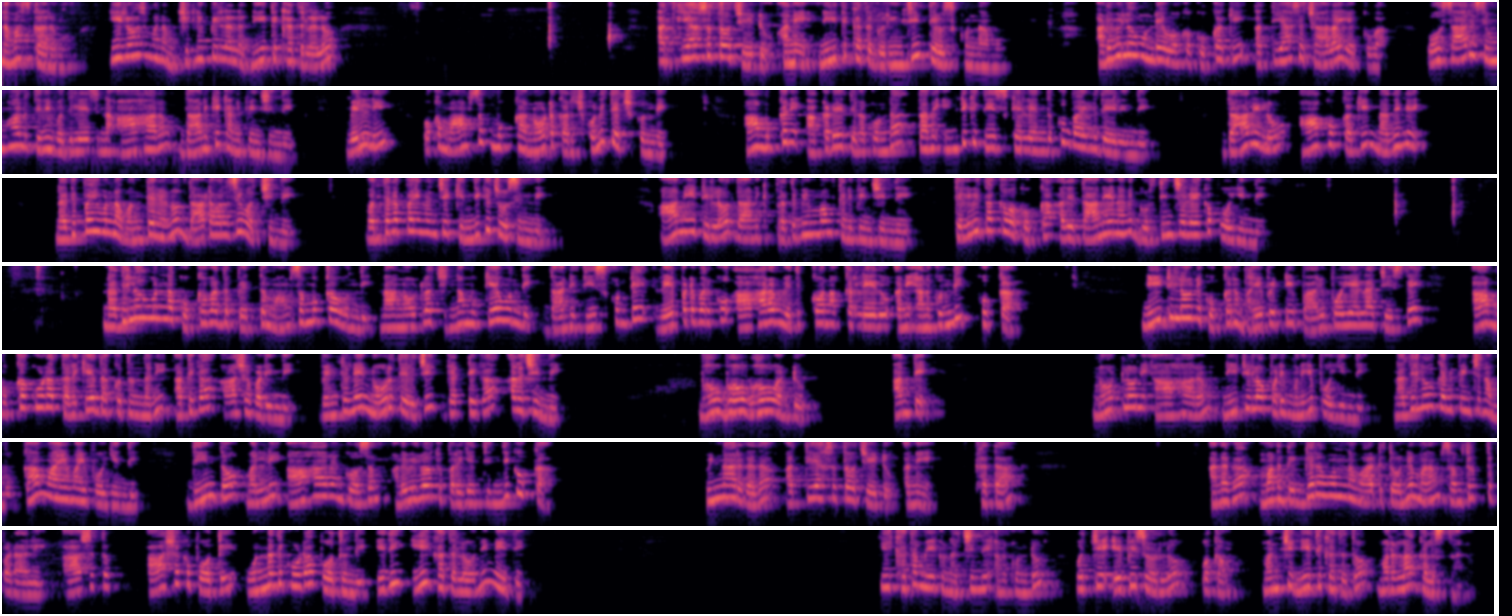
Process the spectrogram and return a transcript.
నమస్కారము. ఈరోజు మనం చిన్నపిల్లల నీతి కథలలో అత్యాశతో చేటు అనే నీతి కథ గురించి తెలుసుకున్నాము అడవిలో ఉండే ఒక కుక్కకి అత్యాశ చాలా ఎక్కువ. ఓసారి సింహాలు తిని వదిలేసిన ఆహారం దానికి కనిపించింది. వెళ్ళి ఒక మాంసపు ముక్క నోట కరుచుకొని తెచ్చుకుంది. ఆ ముక్కని అక్కడే తినకుండా తన ఇంటికి తీసుకెళ్ళేందుకు బయలుదేరింది. దారిలో ఆ కుక్కకి నదిని నదిపై ఉన్న వంతెనను దాటవలసి వచ్చింది. వంతెనపై నుంచి కిందికి చూసింది. ఆ నీటిలో దానికి ప్రతిబింబం కనిపించింది. తెలివి తక్కువ కుక్క అది తానేనని గుర్తించలేకపోయింది. నదిలో ఉన్న కుక్క వద్ద పెద్ద మాంసం ముక్క ఉంది. నా నోట్లో చిన్న ముక్కే ఉంది. దాన్ని తీసుకుంటే రేపటి వరకు ఆహారం వెతుక్కోనక్కర్లేదు అని అనుకుంది కుక్క. నీటిలోని కుక్కను భయపెట్టి పారిపోయేలా చేస్తే ఆ ముక్క కూడా తనకే దక్కుతుందని అతిగా ఆశపడింది. వెంటనే నోరు తెరిచి గట్టిగా అరిచింది. భౌ భౌ భౌ అంటూ. అంతే. నోట్లోని ఆహారం నీటిలో పడి మునిగిపోయింది. నదిలో కనిపించిన ముక్క మాయమైపోయింది. దీంతో మళ్ళీ ఆహారం కోసం అడవిలోకి పరిగెత్తింది కుక్క. విన్నారు కదా అత్యాశతో చేటు అనే కథ. అనగా మన దగ్గర ఉన్న వాటితోనే మనం సంతృప్తి పడాలి. ఆశతో ఆశకు పోతే ఉన్నది కూడా పోతుంది. ఇది ఈ కథలోని నీతి. ఈ కథ మీకు నచ్చింది అనుకుంటూ వచ్చే ఎపిసోడ్లో ఒక మంచి నీతి కథతో మరలా కలుస్తాను.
